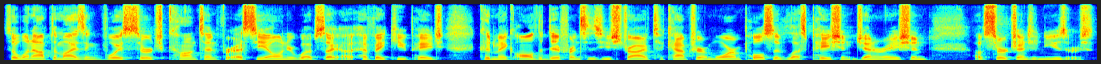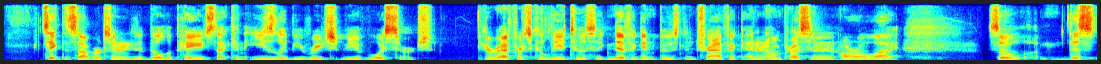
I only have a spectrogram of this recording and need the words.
So, when optimizing voice search content for SEO on your website, a FAQ page could make all the difference as you strive to capture a more impulsive, less patient generation of search engine users. Take this opportunity to build a page that can easily be reached via voice search your efforts could lead to a significant boost in traffic and an unprecedented ROI. So, this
